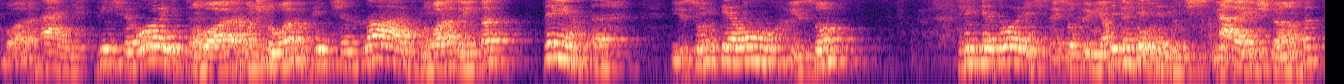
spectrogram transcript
vambora. ai, 28, Vambora, continua. 29, Vambora, 30. 30, Isso, 31, isso. 32, Sem sofrimento, sem dor. 33. Isso aí, descansa.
